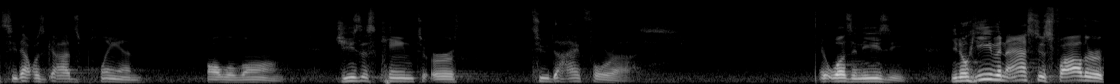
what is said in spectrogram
But see, that was God's plan all along. Jesus came to earth to die for us. It wasn't easy. You know, he even asked his father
